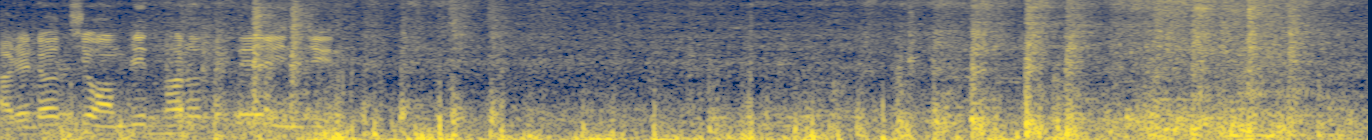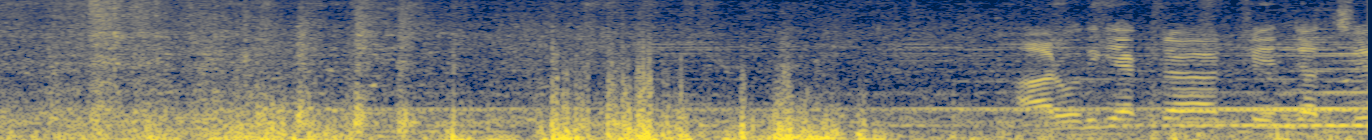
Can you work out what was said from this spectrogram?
আর এটা হচ্ছে অমৃত ভারতের ইঞ্জিন আর ওদিকে একটা ট্রেন যাচ্ছে।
